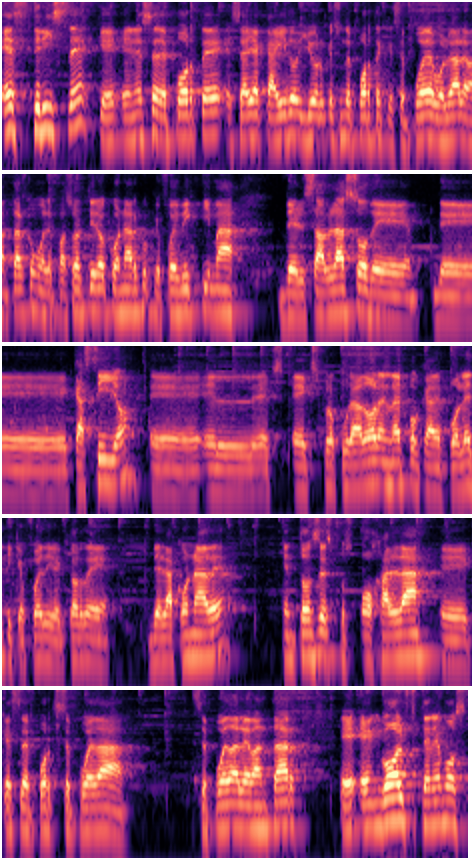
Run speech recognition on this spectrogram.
es triste que en ese deporte se haya caído. Yo creo que es un deporte que se puede volver a levantar, como le pasó al tiro con arco, que fue víctima del sablazo de, de Castillo, eh, el ex, ex, procurador en la época de Poletti, que fue director de, de la CONADE. Entonces, pues ojalá que este deporte se pueda, se pueda levantar. en golf tenemos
